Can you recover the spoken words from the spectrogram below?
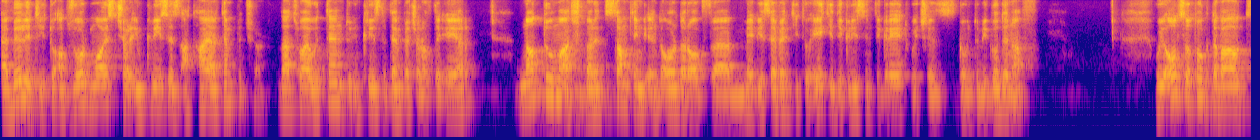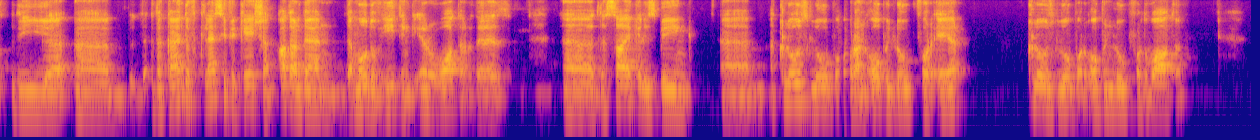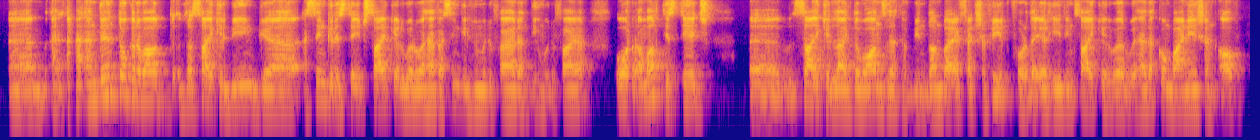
ability to absorb moisture increases at higher temperature. That's why we tend to increase the temperature of the air. Not too much, but it's something in the order of uh, maybe 70 to 80 degrees centigrade, which is going to be good enough. We also talked about the, uh, uh, the kind of classification other than the mode of heating air or water. There is uh, the cycle is being um, a closed loop or an open loop for air, closed loop or open loop for the water. Um, and, and, then talking about the cycle being uh, a single stage cycle where we have a single humidifier and dehumidifier or a multi-stage uh, cycle like the ones that have been done by Ifak Chafik for the air heating cycle where we had a combination of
